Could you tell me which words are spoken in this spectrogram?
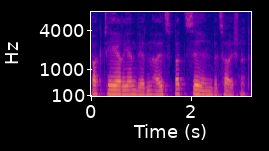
Bakterien werden als Bazillen bezeichnet.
